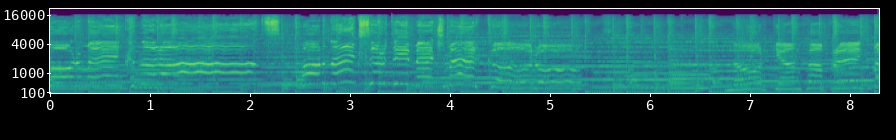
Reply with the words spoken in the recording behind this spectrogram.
որ մենք նրանց առնենք սրտի մեջ մեր կորոտ նոր կյանք ապրենք Որտեղ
